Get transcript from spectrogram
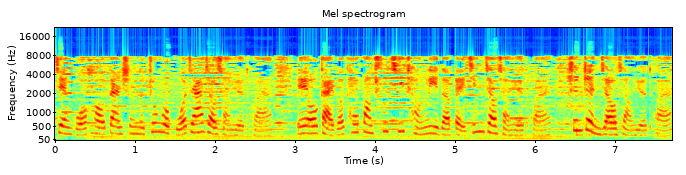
建国后诞生的中国国家交响乐团，也有改革开放初期成立的北京交响乐团、深圳交响乐团，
